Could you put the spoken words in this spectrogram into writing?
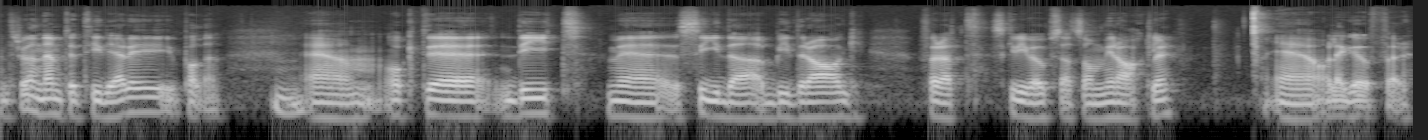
Jag tror jag nämnt det tidigare i podden. Mm. åkte dit med Sida-bidrag för att skriva uppsats om mirakler eh, och lägga upp för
